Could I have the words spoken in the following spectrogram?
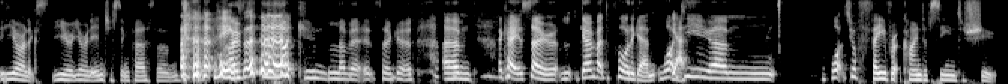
you're an ex- you're you're an interesting person Thanks. I fucking love it. It's so good. Um, okay, so going back to porn again, what Yes. do you um what's your favorite kind of scene to shoot?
